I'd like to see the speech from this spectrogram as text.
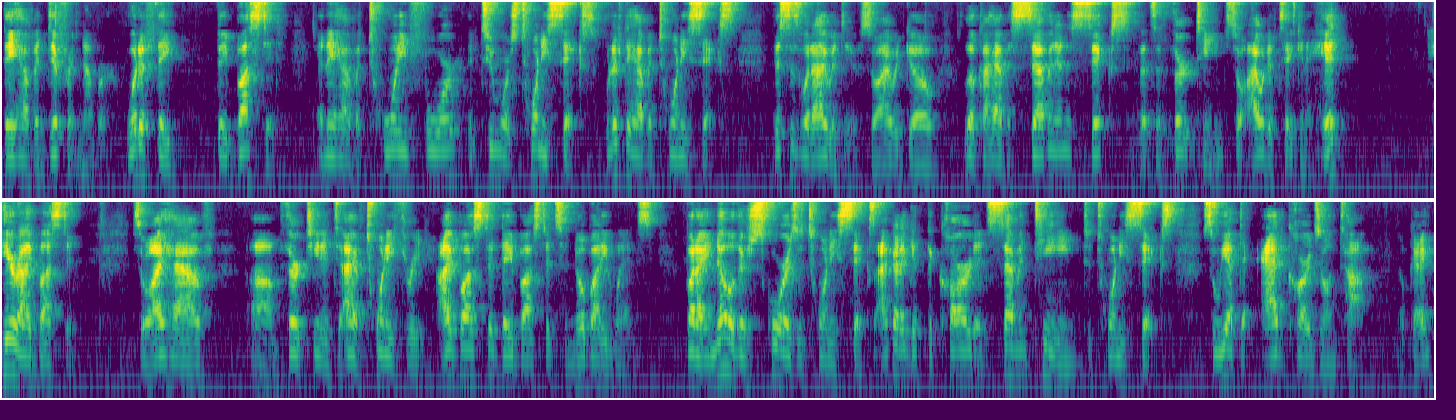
they have a different number? What if they they busted and they have a 24 and two more is 26. What if they have a 26? This is what I would do. So I would go, look, I have a 7 and a 6. That's a 13. So I would have taken a hit. Here I busted. So I have um, 13 and I have 23. I busted, they busted, so nobody wins. But I know their score is a 26. I got to get the card at 17 to 26. So we have to add cards on top, okay?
